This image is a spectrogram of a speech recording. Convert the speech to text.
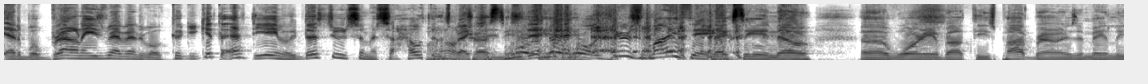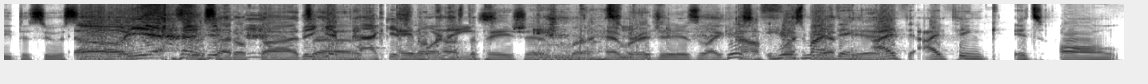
edible brownies, we have edible cookie. Get the FDA involved. Let's do some health Well, I don't trust inspections. Well, no, well, here's my thing. Next thing you know, uh, warning about these pot brownies, it may lead to suicide. Oh, yeah. suicidal thoughts. They get uh, package anal warnings. constipation, uh, hemorrhages. Like, here's, oh, here's my thing. FDA. I th- I think it's all.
